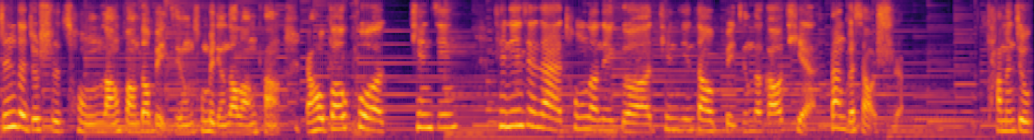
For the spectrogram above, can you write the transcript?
真的就是从廊坊到北京，从北京到廊坊，然后包括天津，天津现在通了那个天津到北京的高铁，半个小时，他们就。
